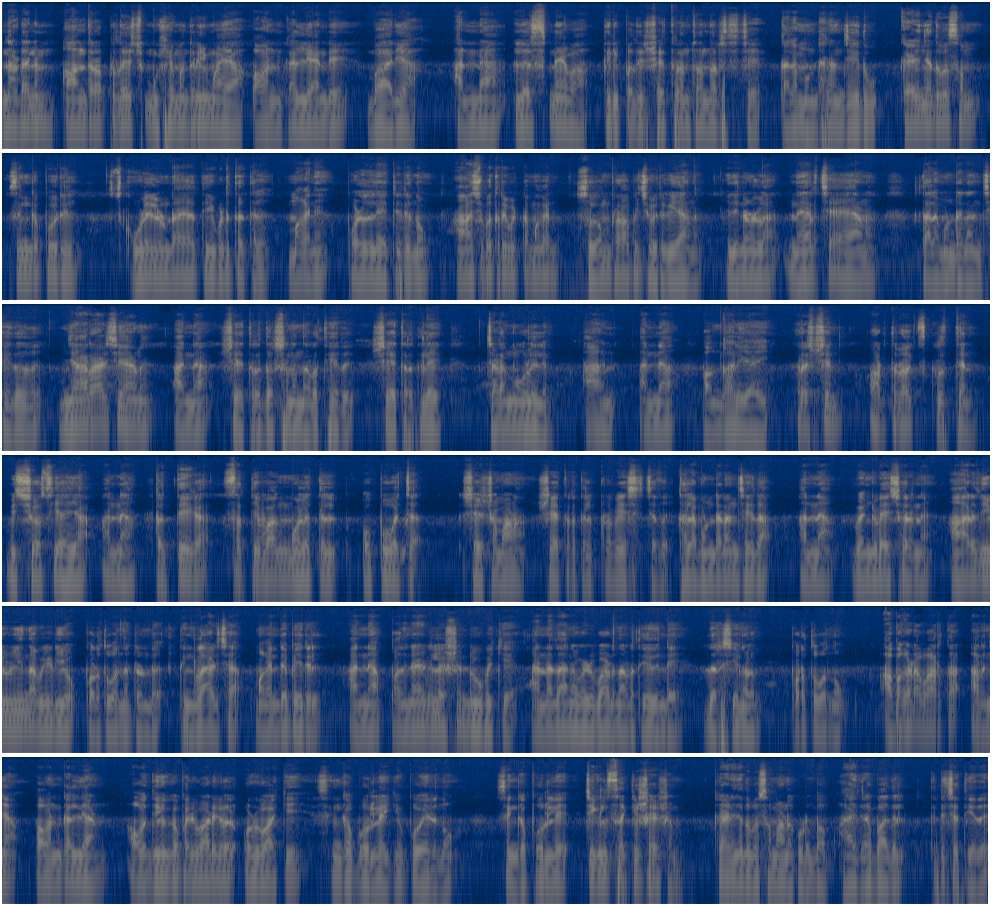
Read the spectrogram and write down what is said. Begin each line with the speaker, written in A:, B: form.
A: നടനും ആന്ധ്രാപ്രദേശ് മുഖ്യമന്ത്രിയുമായ പവൻ കല്യാന്റെ ഭാര്യ അന്ന ലെസ്നേവ തിരുപ്പതി ക്ഷേത്രം സന്ദർശിച്ച് തലമുണ്ഡനം ചെയ്തു. കഴിഞ്ഞ ദിവസം സിംഗപ്പൂരിൽ സ്കൂളിലുണ്ടായ തീപിടുത്തത്തിൽ മകന് പൊള്ളലേറ്റിരുന്നു. ആശുപത്രി വിട്ട മകൻ സുഖം പ്രാപിച്ചു വരികയാണ്. ഇതിനുള്ള നേർച്ചയായാണ് തലമുണ്ടനം ചെയ്തത്. ഞായറാഴ്ചയാണ് അന്ന ക്ഷേത്രദർശനം നടത്തിയത്. ക്ഷേത്രത്തിലെ ചടങ്ങുകളിലും അന്ന പങ്കാളിയായി. റഷ്യൻ ഓർത്തഡോക്സ് ക്രിസ്ത്യൻ വിശ്വാസിയായ അന്ന പ്രത്യേക സത്യവാങ്മൂലത്തിൽ ഒപ്പുവച്ച ശേഷമാണ് ക്ഷേത്രത്തിൽ പ്രവേശിച്ചത്. തലമുണ്ടനം ചെയ്ത അന്ന വെങ്കടേശ്വരന് ആരതിയൊഴിയുന്ന വീഡിയോ പുറത്തു വന്നിട്ടുണ്ട്. തിങ്കളാഴ്ച മകന്റെ പേരിൽ അന്ന പതിനേഴ് ലക്ഷം രൂപയ്ക്ക് അന്നദാന വഴിപാട് നടത്തിയതിന്റെ ദൃശ്യങ്ങളും പുറത്തു വന്നു. അപകട വാർത്ത അറിഞ്ഞ പവൻ കല്യാൺ ഔദ്യോഗിക പരിപാടികൾ ഒഴിവാക്കി സിംഗപ്പൂരിലേക്ക് പോയിരുന്നു. സിംഗപ്പൂരിലെ ചികിത്സയ്ക്കു ശേഷം കഴിഞ്ഞ ദിവസമാണ് കുടുംബം ഹൈദരാബാദിൽ തിരിച്ചെത്തിയത്.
